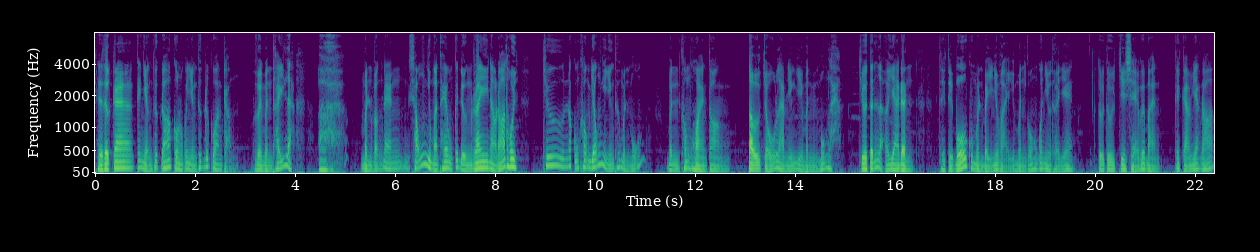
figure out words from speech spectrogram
Thì thực ra cái nhận thức đó cũng là cái nhận thức rất quan trọng. Vì mình thấy là à, mình vẫn đang sống nhưng mà theo một cái đường ray nào đó thôi. Chứ nó cũng không giống như những thứ mình muốn. Mình không hoàn toàn tự chủ làm những gì mình muốn làm. Chưa tính là ở gia đình thì thì bố của mình bị như vậy mình cũng không có nhiều thời gian. Tôi tôi chia sẻ với bạn cái cảm giác đó.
